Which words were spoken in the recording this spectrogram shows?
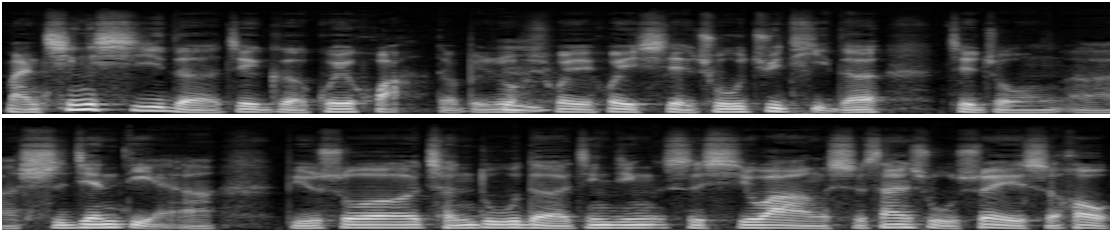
蛮清晰的这个规划的，比如会会写出具体的这种呃时间点啊，比如说成都的晶晶是希望是三十五岁时候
